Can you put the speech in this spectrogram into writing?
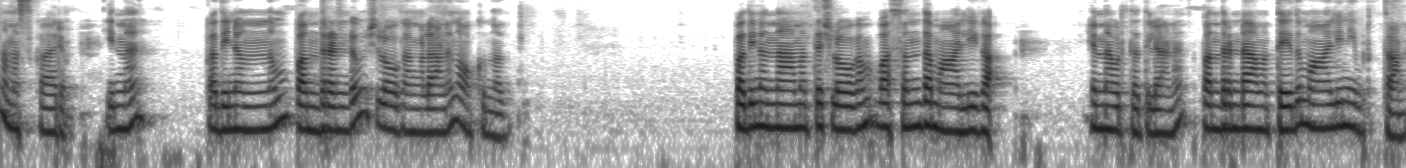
നമസ്കാരം. ഇന്ന് പതിനൊന്നും പന്ത്രണ്ടും ശ്ലോകങ്ങളാണ് നോക്കുന്നത്. പതിനൊന്നാമത്തെ ശ്ലോകം വസന്തമാലിക എന്ന വൃത്തത്തിലാണ്. പന്ത്രണ്ടാമത്തേത് മാലിനി വൃത്താണ്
